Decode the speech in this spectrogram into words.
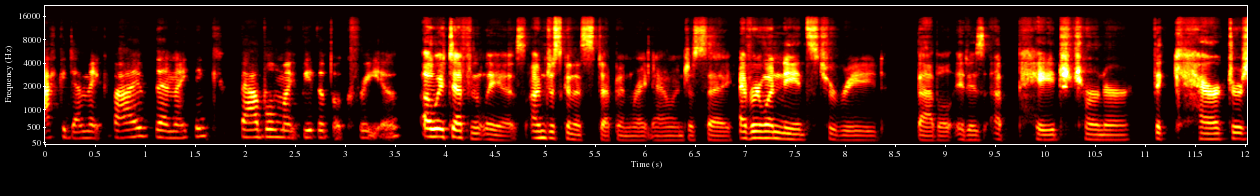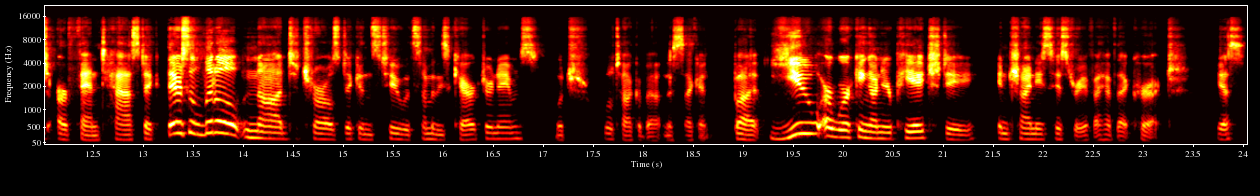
academic vibe, then I think Babel might be the book for you. Oh, it definitely is. I'm just going to step in right now and just say everyone needs to read Babel. It is a page turner. The characters are fantastic. There's a little nod to Charles Dickens too with some of these character names, which we'll talk about in a second. But you are working on your PhD in Chinese history, if I have that correct. Yes?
